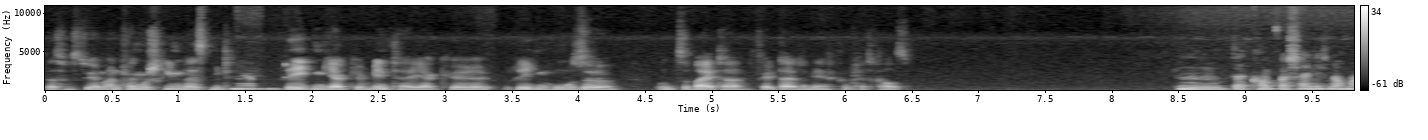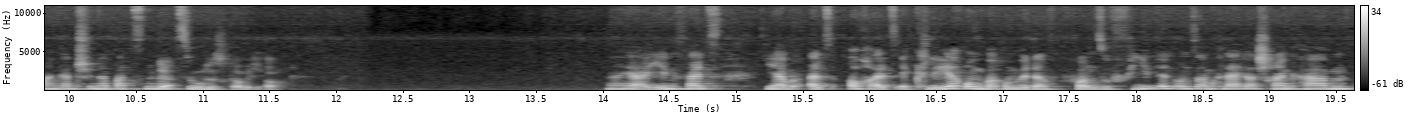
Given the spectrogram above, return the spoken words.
Das, was du ja am Anfang beschrieben hast mit Ja. Regenjacke, Winterjacke, Regenhose und so weiter, fällt da dann ja komplett raus. Hm, da kommt wahrscheinlich noch mal ein ganz schöner Batzen Ja, dazu. das glaube ich auch. Naja, jedenfalls, ja, als, auch als Erklärung, warum wir davon so viel in unserem Kleiderschrank haben.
